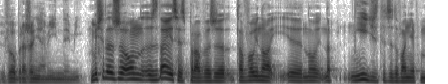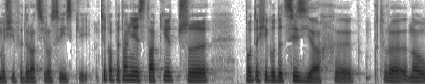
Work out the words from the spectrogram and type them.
wyobrażeniami innymi? Myślę, że on zdaje sobie sprawę, że ta wojna e, no, nie idzie zdecydowanie po myśli Federacji Rosyjskiej. Tylko pytanie jest takie, czy po tych jego decyzjach, e, które no,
